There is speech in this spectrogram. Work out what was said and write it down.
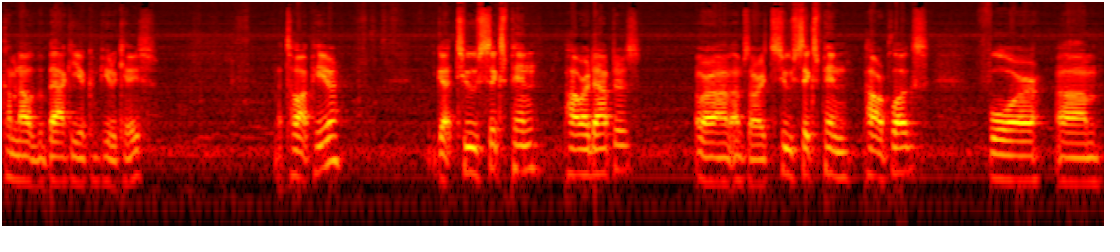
coming out of the back of your computer case. On the top here, you got two 6-pin power adapters, or uh, I'm sorry, two 6-pin power plugs for um,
